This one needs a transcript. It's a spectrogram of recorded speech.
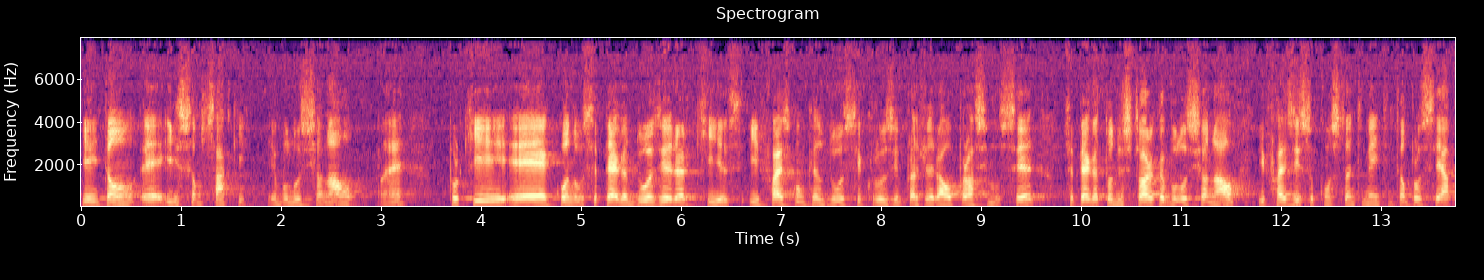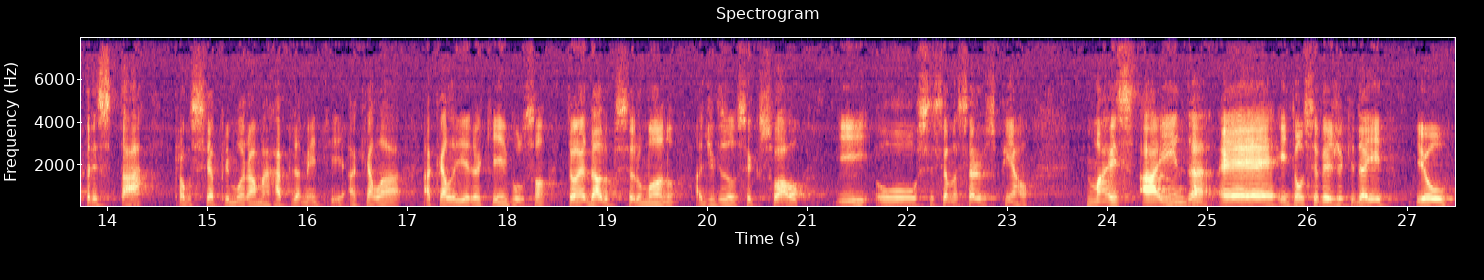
e então é, isso é um saque evolucional, né? porque é, quando você pega duas hierarquias e faz com que as duas se cruzem para gerar o próximo ser, você pega todo o histórico evolucional e faz isso constantemente. Então, para você aprestar, para você aprimorar mais rapidamente aquela, aquela hierarquia em evolução. Então, é dado para o ser humano a divisão sexual e o sistema cérebro-espinhal mas ainda, é, então você veja que daí eu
